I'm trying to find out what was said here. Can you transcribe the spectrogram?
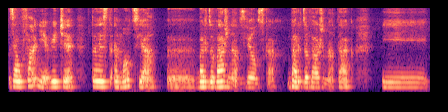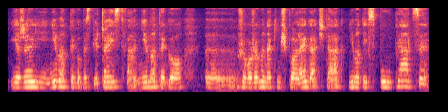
zaufanie, wiecie, to jest emocja yy, bardzo ważna w związkach, bardzo ważna, tak? I jeżeli nie ma tego bezpieczeństwa, nie ma tego, y, że możemy na kimś polegać, tak? Nie ma tej współpracy,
